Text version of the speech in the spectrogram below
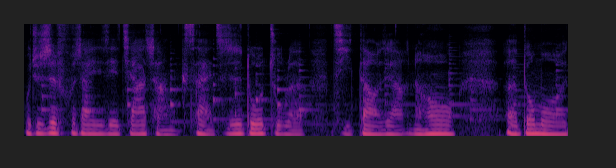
我就是附上一些家常菜，只是多煮了几道这样，然后呃多么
